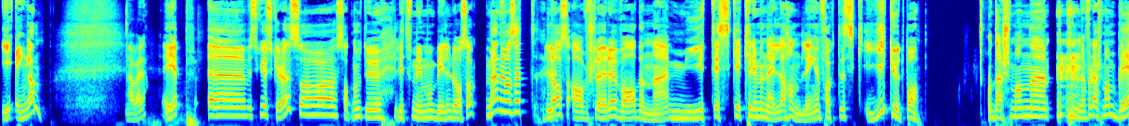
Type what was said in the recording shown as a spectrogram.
i England. Ja vel, Jepp. Eh, hvis du ikke husker det, så satt nok du litt for mye i mobilen, du også. Men uansett, la oss avsløre hva denne mytiske kriminelle handlingen faktisk gikk ut på. Dersom man, eh, for dersom man ble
